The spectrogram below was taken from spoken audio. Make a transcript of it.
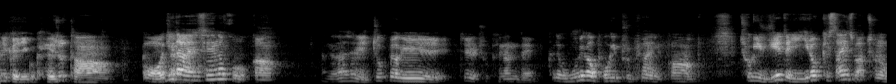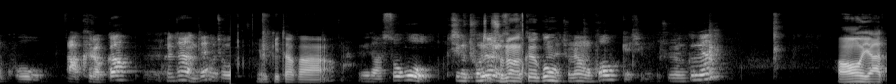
그러니까 이거 개 좋다 그럼 어디다 해서 해놓고 볼까? 근데 사실 이쪽 벽이 제일 좋긴 한데. 근데 우리가 보기 불편하니까 저기 위에다 이렇게 사이즈 맞춰놓고. 아 그럴까? 괜찮은데? 어, 저- 여기다가 여기다 쏘고 지금 조명 조명을 끄고? 네, 조명 한번 꺼볼게 지금. 조명 끄면? 어야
